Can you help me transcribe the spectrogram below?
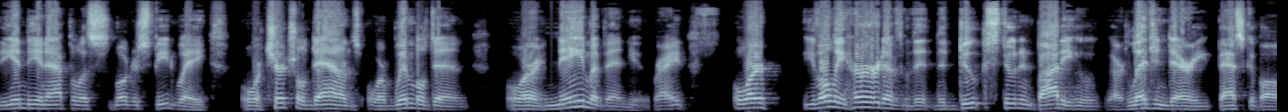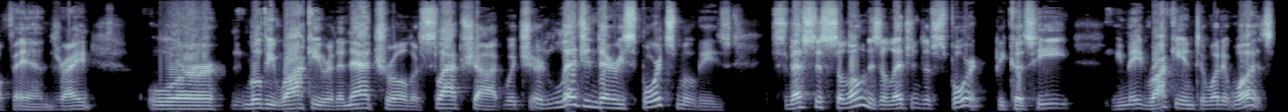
the Indianapolis Motor Speedway or Churchill Downs or Wimbledon or name a venue, right? Or you've only heard of the, the Duke student body who are legendary basketball fans, right? Or the movie Rocky or The Natural or Slapshot, which are legendary sports movies. Sylvester Stallone is a legend of sport because he he made Rocky into what it was.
